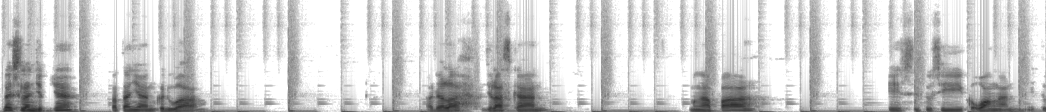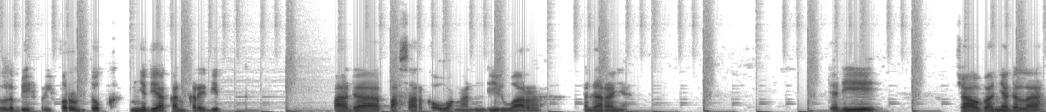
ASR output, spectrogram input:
Baik, selanjutnya pertanyaan kedua adalah jelaskan mengapa institusi keuangan itu lebih prefer untuk menyediakan kredit pada pasar keuangan di luar negaranya. Jadi jawabannya adalah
